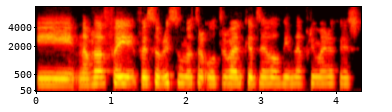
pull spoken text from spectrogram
E, na verdade, foi, foi sobre isso o, meu tra o trabalho que eu desenvolvi na primeira vez.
